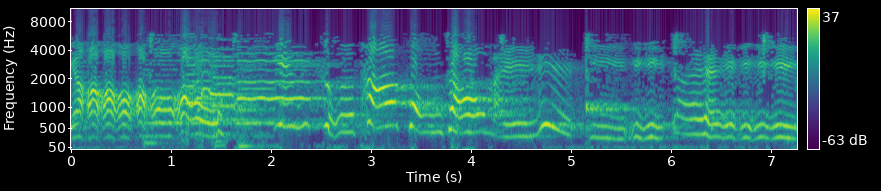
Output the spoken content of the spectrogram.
因此他总着每日一泪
